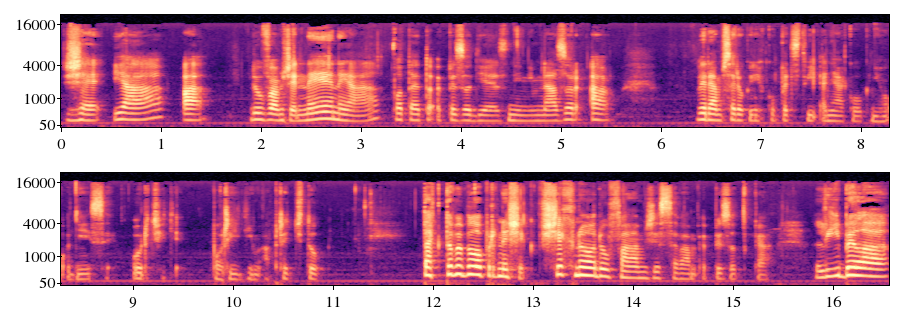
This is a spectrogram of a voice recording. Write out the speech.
že já a doufám, že nejen já po této epizodě změním názor a vydám se do knihkupectví a nějakou knihu od něj si určitě pořídím a přečtu. Tak to by bylo pro dnešek všechno. Doufám, že se vám epizodka líbila.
